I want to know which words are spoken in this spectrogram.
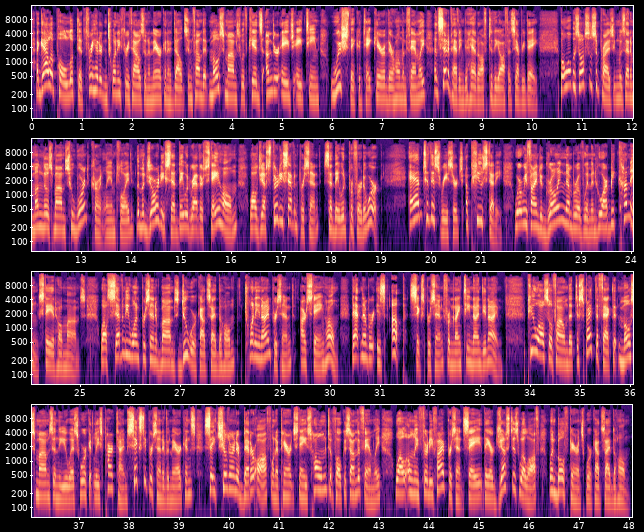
A Gallup poll looked at 323,000 American adults and found that most moms with kids under age 18 wish they could take care of their home and family instead of having to head off to the office every day. But what was also surprising was that among those moms who weren't currently employed, the majority said they would rather stay home, while just 37% said they would prefer to work. Add to this research a Pew study, where we find a growing number of women who are becoming stay at home moms. While 71% of moms do work outside the home, 29% are staying home. That number is up 6% from 1999. Pew also found that despite the fact that most moms in the U.S. work at least part time, 60% of Americans say children are better off when a parent stays home to focus on the family, while only 35% say they are just as well off when both parents work outside the home.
